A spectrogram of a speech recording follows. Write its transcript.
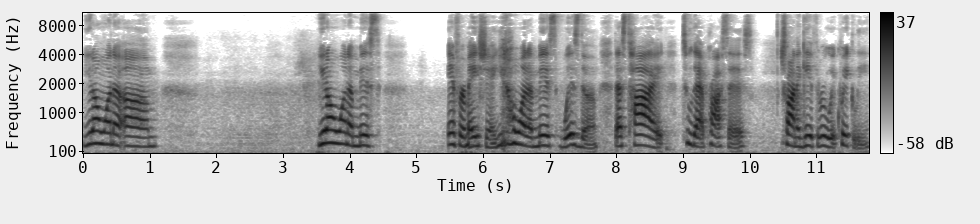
You don't want to. Um, you don't want to miss information. You don't want to miss wisdom that's tied to that process, trying to get through it quickly.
